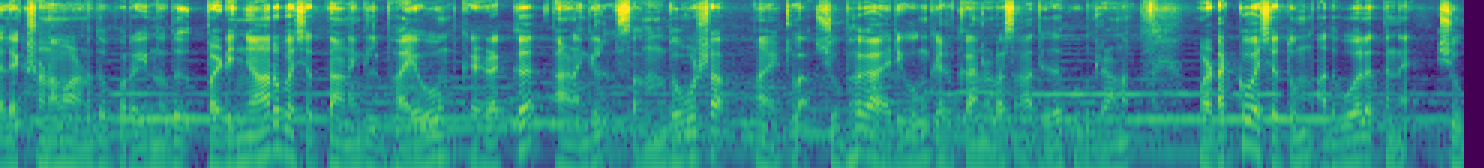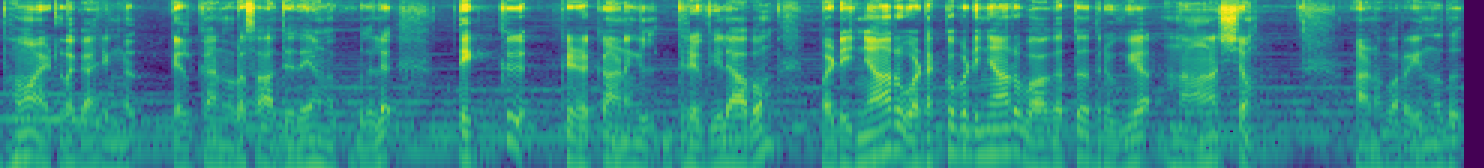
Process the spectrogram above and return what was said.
ലക്ഷണമാണിത് പറയുന്നത്. പടിഞ്ഞാറ് വശത്താണെങ്കിൽ ഭയവും കിഴക്ക് ആണെങ്കിൽ സന്തോഷമായിട്ടുള്ള ശുഭകാര്യവും കേൾക്കാനുള്ള സാധ്യത കൂടുതലാണ്. വടക്ക് വശത്തും അതുപോലെ തന്നെ ശുഭമായിട്ടുള്ള കാര്യങ്ങൾ കേൾക്കാനുള്ള സാധ്യതയാണ് കൂടുതൽ. തെക്ക് കിഴക്കാണെങ്കിൽ ദ്രവ്യലാഭം പടിഞ്ഞാറ് വടക്ക് പടിഞ്ഞാറ് ഭാഗത്ത് ദ്രവ്യ നാശം ആണ് പറയുന്നത്.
